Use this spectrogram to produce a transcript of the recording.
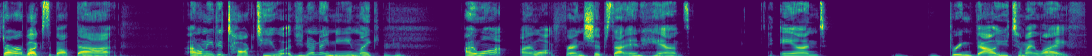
Starbucks about that. I don't need to talk to you. Do you know what I mean? Like mm-hmm. I want I want friendships that enhance and bring value to my life.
